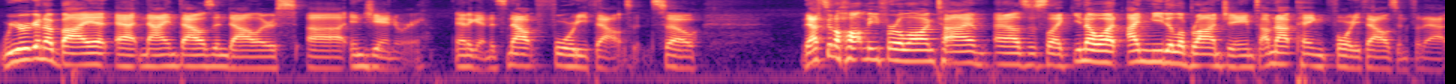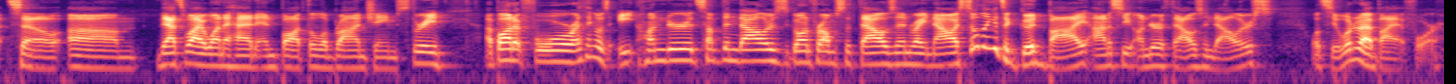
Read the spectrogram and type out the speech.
We were to buy it at nine thousand uh, dollars in January, and again, it's now forty thousand. So that's to haunt me for a long time. And I was just like, you know what? I need a LeBron James. I'm not paying forty thousand for that. So um, that's why I went ahead and bought the LeBron James three. I bought it for I think it was eight hundred something dollars. It's going for almost a thousand right now. I still think it's a good buy. Honestly, under a thousand dollars. Let's see. What did I buy it for?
